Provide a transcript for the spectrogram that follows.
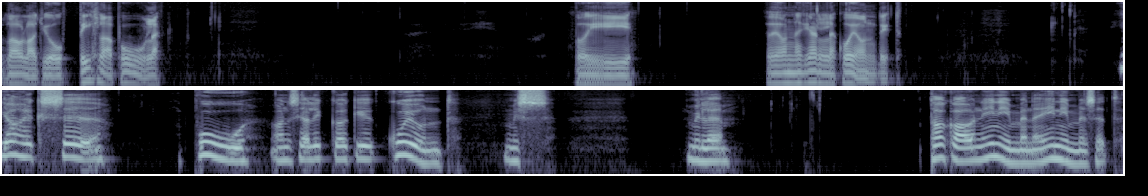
laulad ju pihlapuule või, või on need jälle kujundid? jah, eks see puu on seal ikkagi kujund, mis, mille taga on inimene, inimesed.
